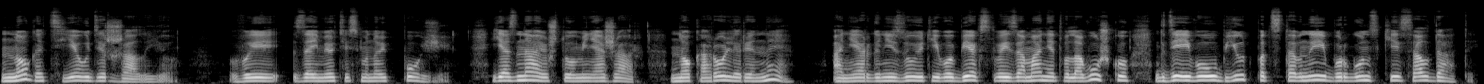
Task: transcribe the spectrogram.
но Готье удержал ее. «Вы займетесь мной позже. Я знаю, что у меня жар, но король Рене...» Они организуют его бегство и заманят в ловушку, где его убьют подставные бургундские солдаты.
